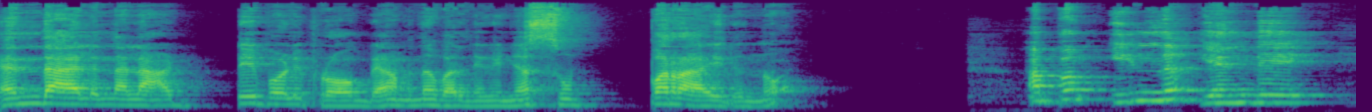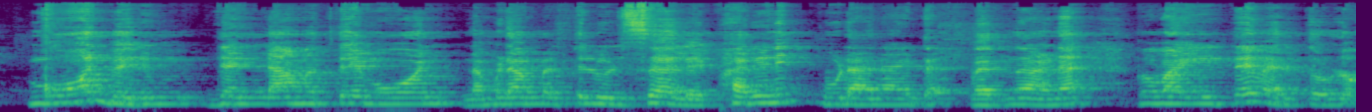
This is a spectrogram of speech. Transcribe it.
എന്തായാലും നല്ല അടിപൊളി പ്രോഗ്രാം എന്ന് പറഞ്ഞു കഴിഞ്ഞാൽ സൂപ്പറായിരുന്നു അപ്പം ഇന്ന് എന്റെ മോൻ വരും. രണ്ടാമത്തെ മോൻ നമ്മുടെ അമ്പലത്തിൽ ഉത്സവമല്ലേ ഭരണി കൂടാനായിട്ട് വരുന്നതാണ്. ഇപ്പൊ വൈകിട്ടേ വരത്തുള്ളൂ.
